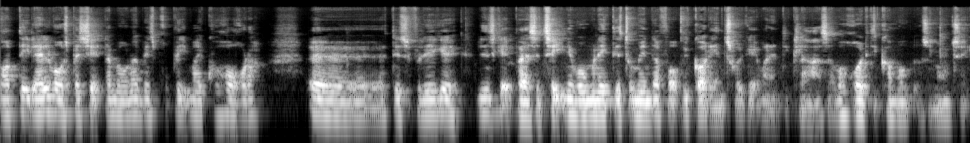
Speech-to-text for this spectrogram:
opdele alle vores patienter med underbindsproblemer i kohorter. Øh, det er selvfølgelig ikke videnskab på ACT-niveau, men ikke desto mindre får vi et godt indtryk af, hvordan de klarer sig, hvor hurtigt de kommer ud og sådan nogle ting.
